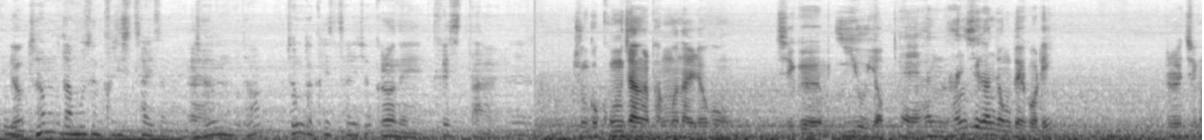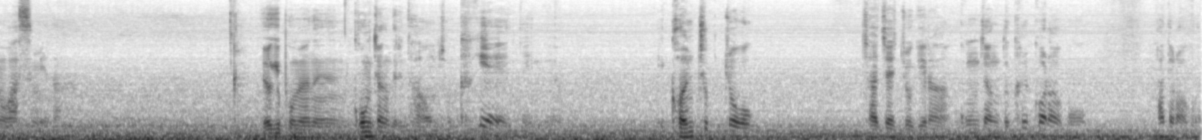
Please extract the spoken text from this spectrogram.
그럼 여- 전부 다 무슨 크리스탈이잖아요. 네. 전부 다 전부 다 크리스탈이죠. 그러네 크리스탈. 네. 중국 공장을 방문하려고 지금 이유 옆에 한 1시간 정도의 거리를 지금 왔습니다. 여기 보면은 공장들이 다 엄청 크게 돼 있네요. 이 건축 쪽 자재 쪽이라 공장도 클 거라고 하더라고요.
